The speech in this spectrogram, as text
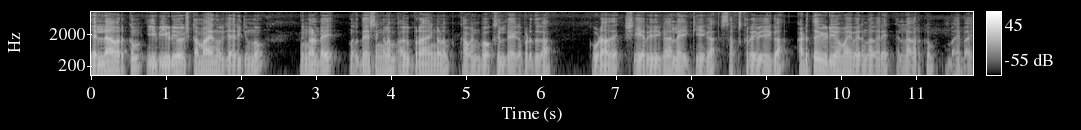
എല്ലാവർക്കും ഈ വീഡിയോ ഇഷ്ടമായെന്ന് വിചാരിക്കുന്നു. നിങ്ങളുടെ നിർദ്ദേശങ്ങളും അഭിപ്രായങ്ങളും കമന്റ് ബോക്സിൽ രേഖപ്പെടുത്തുക. കൂടാതെ ഷെയർ ചെയ്യുക ലൈക്ക് ചെയ്യുക സബ്സ്ക്രൈബ് ചെയ്യുക. അടുത്ത വീഡിയോയുമായി വരുന്നവരെ എല്ലാവർക്കും ബൈ ബൈ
